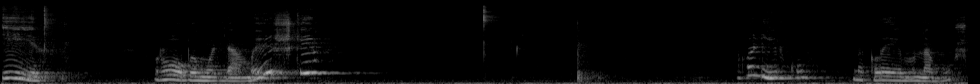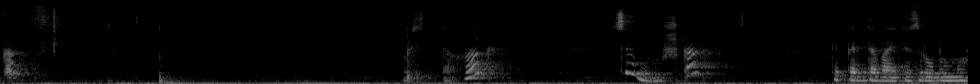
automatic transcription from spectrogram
і робимо для мишки голівку. Наклеїмо на вушка. Ось так. Це вушка. Тепер давайте зробимо.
